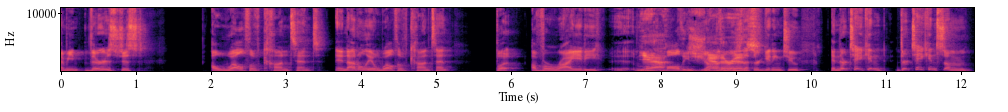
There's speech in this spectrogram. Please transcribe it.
I mean, there is just a wealth of content, and not only a wealth of content, but a variety uh, Yeah. of all these genres there that they're getting to, and they're taking they're taking some,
